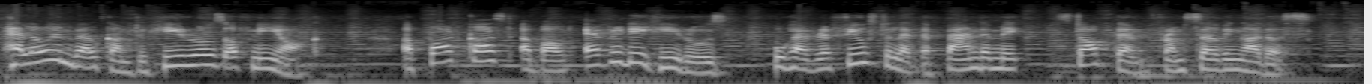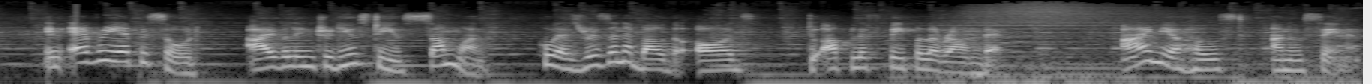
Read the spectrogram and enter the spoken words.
Hello and welcome to Heroes of New York, a podcast about everyday heroes who have refused to let the pandemic stop them from serving others. In every episode, I will introduce to you someone who has risen above the odds to uplift people around them. I'm your host, Anu Senan.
